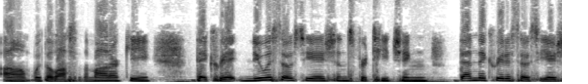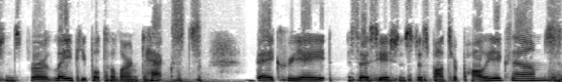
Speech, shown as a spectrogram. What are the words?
um, with the loss of the monarchy. They create new associations for teaching. Then they create associations for lay people to learn texts. They create associations to sponsor Pali exams,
